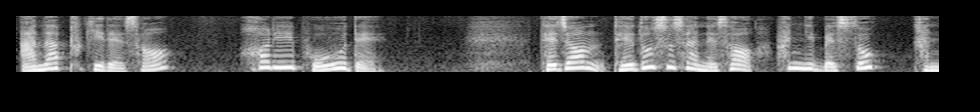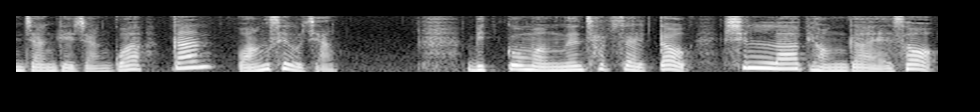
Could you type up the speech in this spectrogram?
안아프길에서 허리 보호대, 대전 대도수산에서 한입에 쏙 간장게장과 깐 왕새우장, 믿고 먹는 찹쌀떡 신라병가에서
